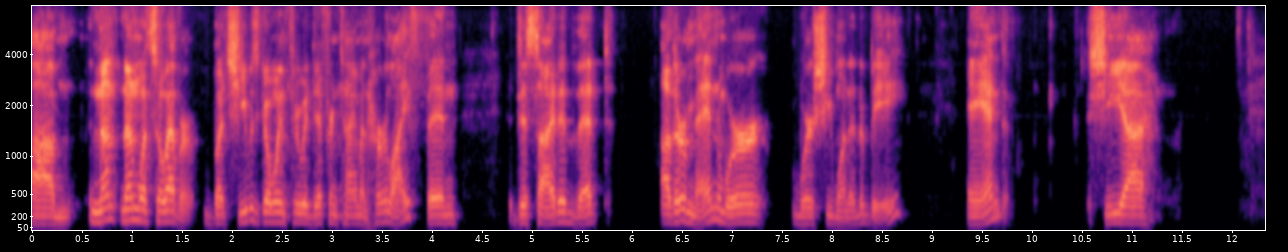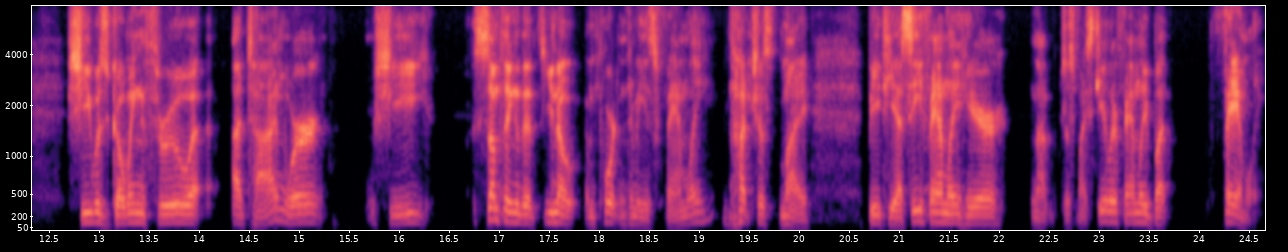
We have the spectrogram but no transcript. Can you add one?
um, none, none whatsoever. But she was going through a different time in her life and decided that other men were where she wanted to be, and she uh, she was going through a time where she something that's you know important to me is family, not just my BTSC family here, not just my Steeler family, but family.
